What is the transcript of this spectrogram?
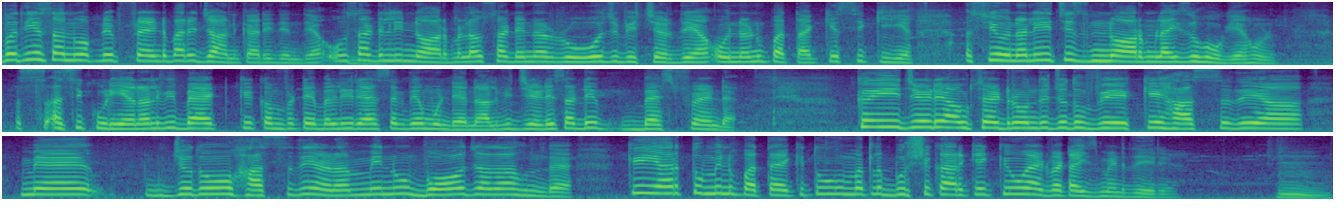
ਵਧੀਆ ਸਾਨੂੰ ਆਪਣੇ ਫਰੈਂਡ ਬਾਰੇ ਜਾਣਕਾਰੀ ਦਿੰਦੇ ਆ। ਉਹ ਸਾਡੇ ਲਈ ਨਾਰਮਲ ਆ ਉਹ ਸਾਡੇ ਨਾਲ ਰੋਜ਼ ਵਿਚਰਦੇ ਆ ਉਹਨਾਂ ਨੂੰ ਪਤਾ ਕਿ ਅਸੀਂ ਕੀ ਆ। ਅਸੀਂ ਉਹਨਾਂ ਲਈ ਇਹ ਚੀਜ਼ ਨਾਰਮਲਾਈਜ਼ ਹੋ ਗਿਆ ਹੁਣ। ਅਸ- ਅਸੀਂ ਕੁੜੀਆਂ ਨਾਲ ਵੀ ਬੈਠ ਕੇ ਕੰਫਰਟੇਬਲੀ ਰਹਿ ਸਕਦੇ ਆ ਮੁੰਡਿਆਂ ਨਾਲ ਵੀ ਜਿਹੜੇ ਸਾਡੇ ਬੈਸਟ ਫਰੈਂਡ ਹੈ। ਕਈ ਜਿਹੜੇ ਆਊਟਸਾਈਡਰ ਹੁੰਦੇ ਜਦੋਂ ਵੇਖ ਕੇ ਹੱਸਦੇ ਆ ਮੈਂ ਜਦੋਂ ਹੱਸਦੇ ਆ ਨਾ ਮੈਨੂੰ ਬਹੁਤ ਜ਼ਿਆਦਾ ਹੁੰਦਾ ਹੈ ਕਿ ਯਾਰ ਤੂੰ ਮੈਨੂੰ ਪਤਾ ਹੈ ਕਿ ਤੂੰ ਮਤਲਬ ਬੁਰਸ਼ ਕਰਕੇ ਕਿਉਂ ਐਡਵਰਟਾਈਜ਼ਮੈਂਟ ਦੇ ਰਿਹਾ ਹੂੰ?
